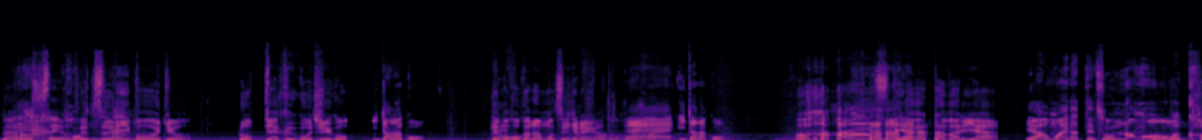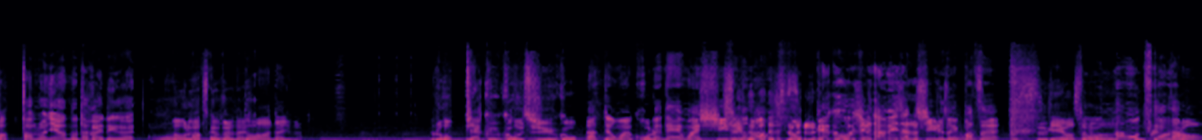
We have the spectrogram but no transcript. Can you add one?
マロセオこんなん。物理防御。655いただこう。でも他何もついてないよあと。えー、いただこ 捨てやがったバリア。ういやお前だってそんなあもん。んま買ったのにあんな高い値が。あ俺が使うから大丈夫。あ大丈夫だ。655だってお前これでお前シールドなシールド650ダメージだろシールド一発。すげえわそそれは。んなもん使うだろ。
